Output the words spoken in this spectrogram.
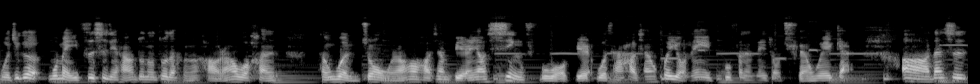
我这个我每一次事情好像都能做得很好，然后我很。很稳重，然后好像别人要信服我，别我才好像会有那一部分的那种权威感啊。但是，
